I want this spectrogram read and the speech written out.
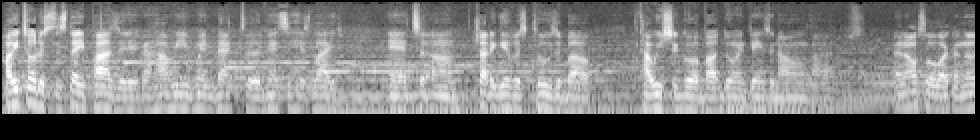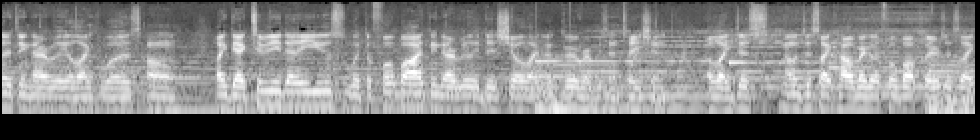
how he told us to stay positive and how he went back to events in his life and to um, try to give us clues about how we should go about doing things in our own lives. And also, like another thing that I really liked was um, like the activity that they used with the football. I think that really did show like a good representation of like just you know just like how regular football players just like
